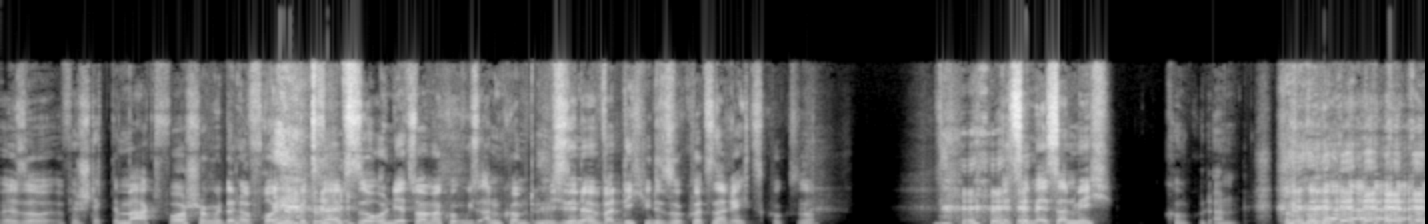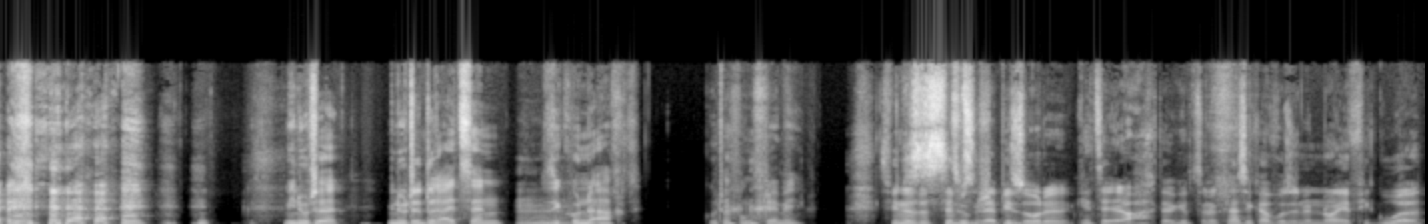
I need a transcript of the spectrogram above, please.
äh, so versteckte Marktforschung mit deiner Freundin betreibst, so, und jetzt wollen wir mal gucken, wie es ankommt. Und ich sehe einfach dich, wie du so kurz nach rechts guckst, so. SMS an mich, kommt gut an. Minute, Minute 13, Mm. Sekunde 8. Guter Punkt, Jamie. Das ist wie eine. Simpsons-Episode. Ach, da gibt es so eine Klassiker, wo sie eine neue Figur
